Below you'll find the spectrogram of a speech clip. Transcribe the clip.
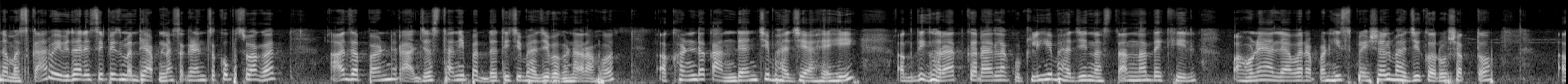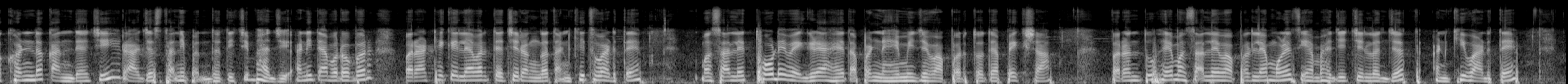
नमस्कार. विविध रेसिपीजमध्ये आपणा सगळ्यांचं खूप स्वागत. आज आपण राजस्थानी पद्धतीची भाजी बघणार आहोत. अखंड कांद्यांची भाजी आहे ही. अगदी घरात करायला कुठलीही भाजी नसताना देखील पाहुणे आल्यावर आपण ही स्पेशल भाजी करू शकतो. अखंड कांद्याची राजस्थानी पद्धतीची भाजी. आणि त्याबरोबर पराठे केल्यावर त्याची रंगत आणखीच वाढते. मसाले थोडे वेगळे आहेत. आपण नेहमी जे वापरतो त्यापेक्षा. परंतु हे मसाले वापरल्यामुळेच या भाजीची लज्जत आणखी वाढते.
